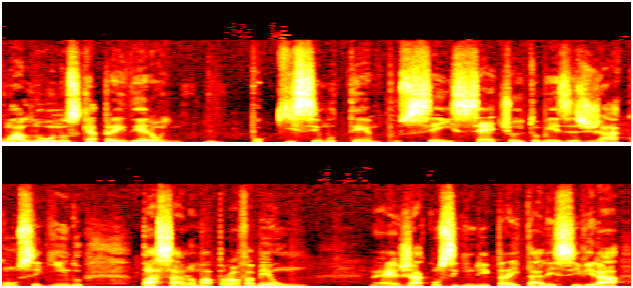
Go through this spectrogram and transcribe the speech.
com alunos que aprenderam em em pouquíssimo tempo, seis, sete, oito meses, já conseguindo passar numa prova B1, né, já conseguindo ir para a Itália e se virar,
